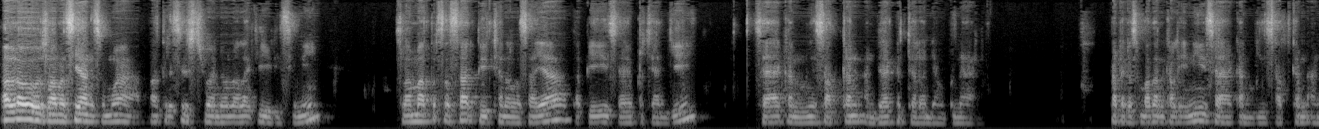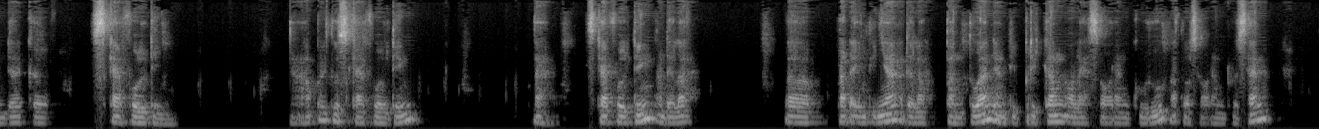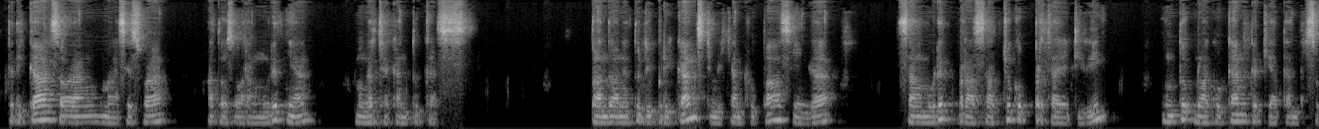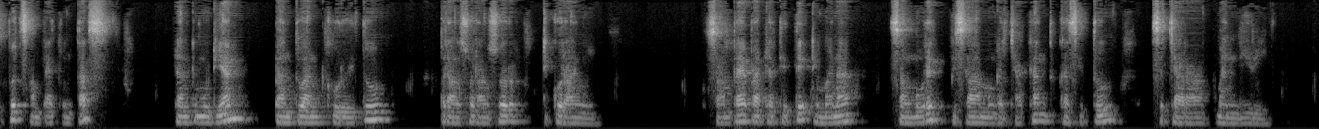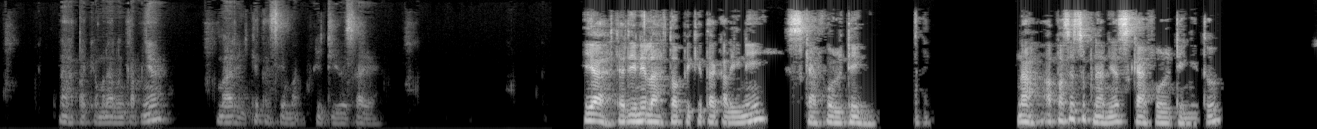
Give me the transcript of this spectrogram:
Halo, selamat siang semua. Patrisius Juandono lagi di sini. Selamat tersesat di channel saya, tapi saya berjanji saya akan menyesatkan Anda ke jalan yang benar. Pada kesempatan kali ini saya akan menyesatkan Anda ke scaffolding. Nah, apa itu scaffolding? Nah, scaffolding adalah eh, pada intinya adalah bantuan yang diberikan oleh seorang guru atau seorang dosen ketika seorang mahasiswa atau seorang muridnya mengerjakan tugas. Bantuan itu diberikan sedemikian rupa sehingga sang murid merasa cukup percaya diri untuk melakukan kegiatan tersebut sampai tuntas, dan kemudian bantuan guru itu berangsur-angsur dikurangi. Sampai pada titik di mana sang murid bisa mengerjakan tugas itu secara mandiri. Nah, bagaimana lengkapnya? Mari kita simak video saya. Ya, jadi inilah topik kita kali ini, scaffolding. Nah, apa sih sebenarnya scaffolding itu?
